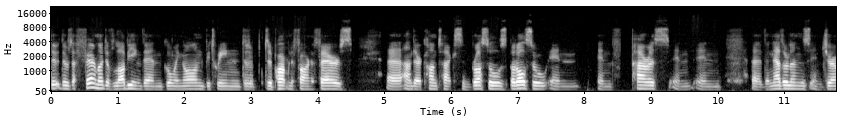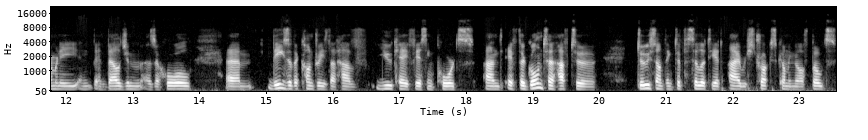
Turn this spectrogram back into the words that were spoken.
th- was a fair amount of lobbying then going on between the Department of Foreign Affairs uh, and their contacts in Brussels, but also in in Paris, in in uh, the Netherlands, in Germany, in, in Belgium as a whole. Um, these are the countries that have UK facing ports, and if they're going to have to do something to facilitate Irish trucks coming off boats,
